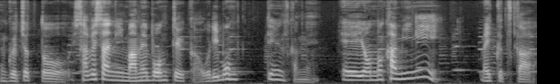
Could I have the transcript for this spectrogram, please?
僕ちょっと久々に豆本っていうか折り本っていうんですかね。A4 の紙に、まあ、いくつか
